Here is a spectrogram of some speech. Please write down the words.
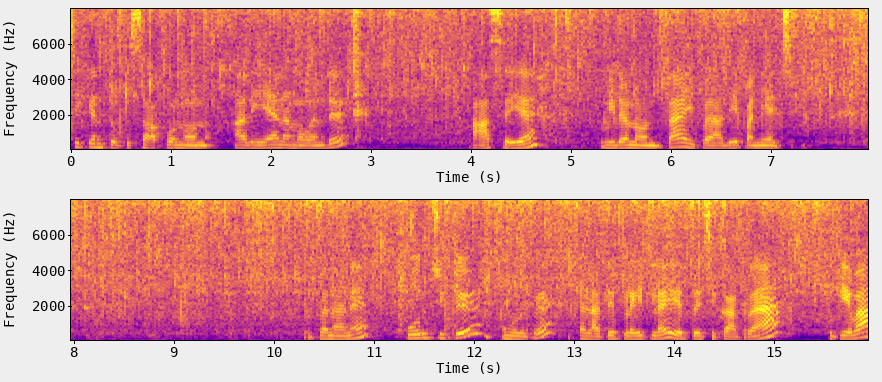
சிக்கன் தொக்கு சாப்பிட்ணுன்னு அது ஏன் நம்ம வந்து ஆசையை விடணும்னு தான் இப்போ அதே பண்ணியாச்சு. இப்போ நான் பொறிச்சிட்டு உங்களுக்கு எல்லாத்தையும் பிளேட்டில் எடுத்து வச்சு காட்டுறேன். ஓகேவா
